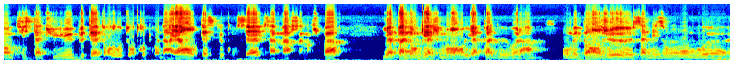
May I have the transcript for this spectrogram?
en petit statut, peut-être en auto-entrepreneuriat, on teste le concept, ça marche, ça marche pas il n'y a pas d'engagement, il n'y a pas de voilà, on met pas en jeu euh, sa maison ou euh,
